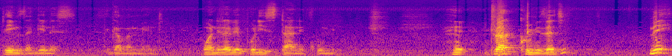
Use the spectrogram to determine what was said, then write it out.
things against the government, wandirabye police tani kumi. Track kumi zaki? Ne,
